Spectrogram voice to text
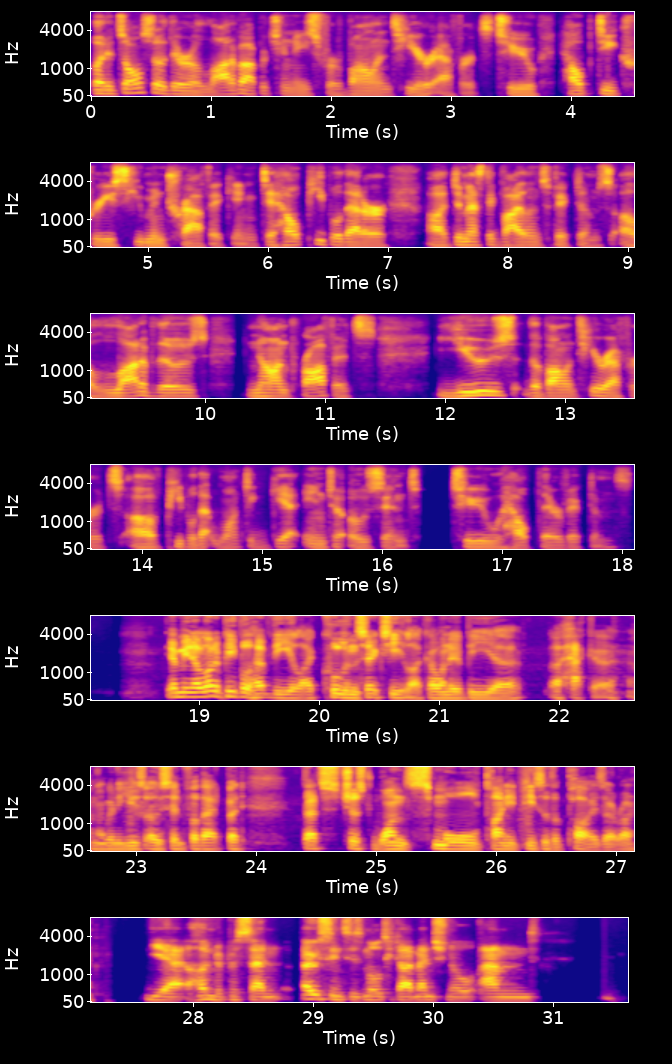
but it's also there are a lot of opportunities for volunteer efforts to help decrease human trafficking to help people that are uh, domestic violence victims. A lot of those nonprofits use the volunteer efforts of people that want to get into osint to help their victims. I mean a lot of people have the like cool and sexy like i want to be a, a hacker and i'm going to use osint for that but that's just one small tiny piece of the pie is that right yeah, 100%. OSINT is multidimensional and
